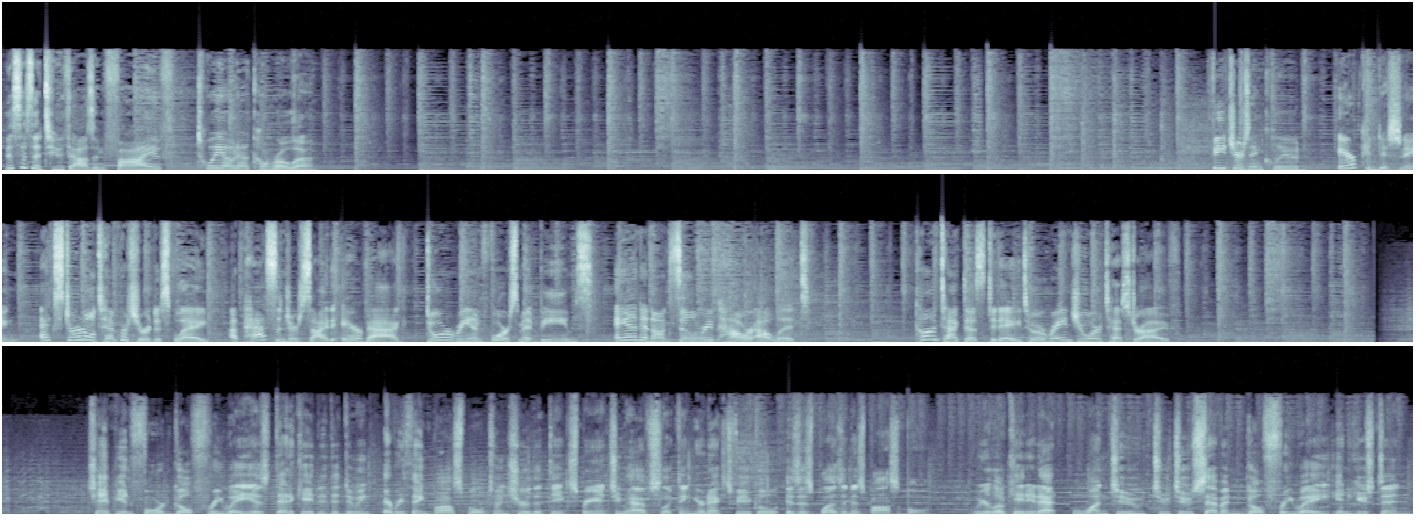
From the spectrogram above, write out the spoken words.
This is a 2005 Toyota Corolla. Features include air conditioning, external temperature display, a passenger side airbag, door reinforcement beams, and an auxiliary power outlet. Contact us today to arrange your test drive. Champion Ford Gulf Freeway is dedicated to doing everything possible to ensure that the experience you have selecting your next vehicle is as pleasant as possible. We are located at 12227 Gulf Freeway in Houston.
